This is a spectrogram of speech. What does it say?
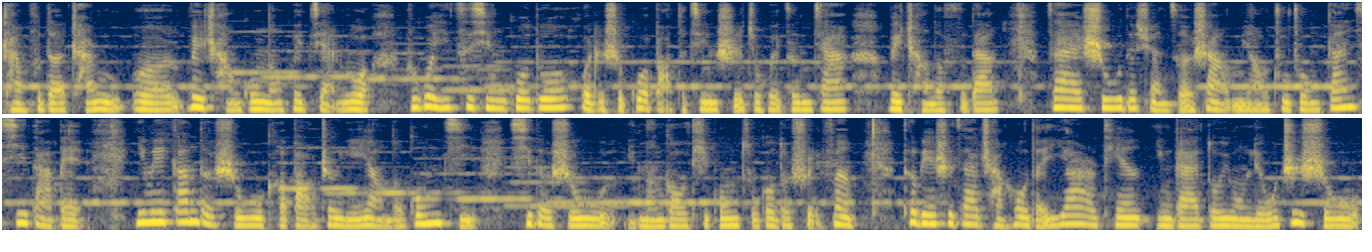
产妇的产乳呃胃肠功能会减弱，如果一次性过多或者是过饱的进食，就会增加胃肠的负担。在食物的选择上，我们要注重干稀搭配，因为干的食物可保证营养的供给，稀的食物能够提供足够的水分。特别是在产后的一二天，应该多用流质食物，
